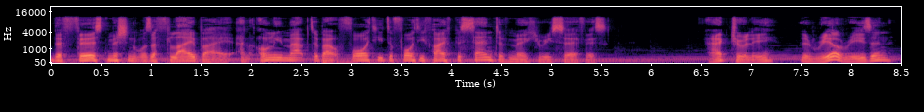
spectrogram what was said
The first mission was a flyby and only mapped about 40 to 45% of Mercury's surface. Actually, the real reason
